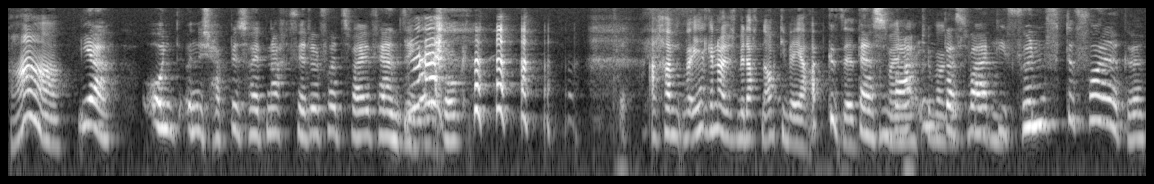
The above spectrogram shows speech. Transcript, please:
Ah, Ja, und, und ich habe bis heute Nacht Viertel vor zwei Fernsehen geguckt. Ach, haben, ja genau, wir dachten auch, die wäre ja abgesetzt. Das wir war, das war die fünfte Folge.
